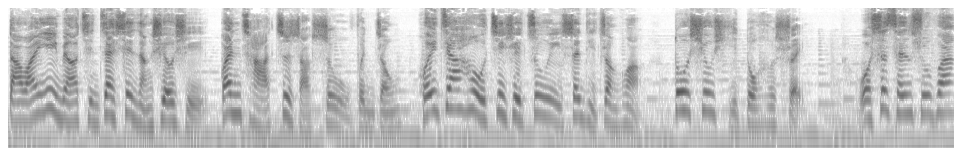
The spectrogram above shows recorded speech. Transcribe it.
打完疫苗，请在现场休息观察至少十五分钟。回家后继续注意身体状况，多休息，多喝水。我是陈淑芳，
